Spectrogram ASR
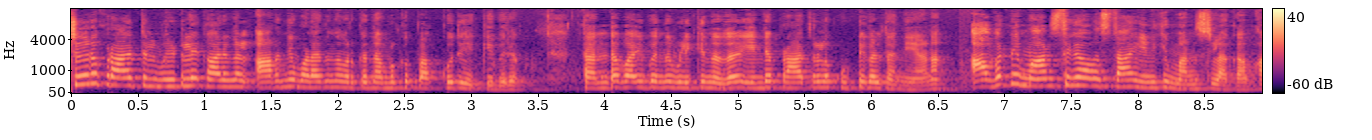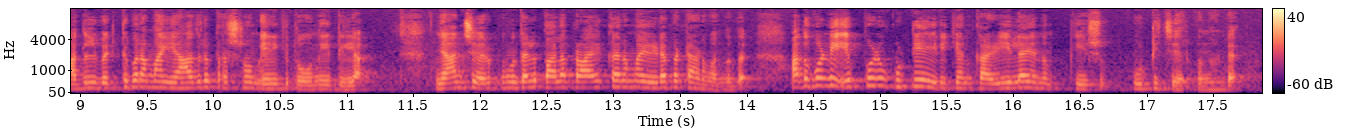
ചെറുപ്രായത്തിൽ വീട്ടിലെ കാര്യങ്ങൾ അറിഞ്ഞു വളരുന്നവർക്ക് നമുക്ക് പക്വതയൊക്കെ വരും. തന്ത വൈബ് എന്ന് വിളിക്കുന്നത് എന്റെ പ്രായത്തിലുള്ള കുട്ടികൾ തന്നെയാണ്. അവരുടെ മാനസികാവസ്ഥ എനിക്ക് മനസ്സിലാക്കാം. അതിൽ വ്യക്തിപരമായ യാതൊരു പ്രശ്നവും എനിക്ക് തോന്നിയിട്ടില്ല. ഞാൻ ചെറുപ്പം മുതൽ പല പ്രായക്കാരുമായി ഇടപെട്ടാണ് വന്നത്. അതുകൊണ്ട് എപ്പോഴും കുട്ടിയായിരിക്കാൻ കഴിയില്ല എന്നും കേശു കൂട്ടിച്ചേർക്കുന്നുണ്ട്.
